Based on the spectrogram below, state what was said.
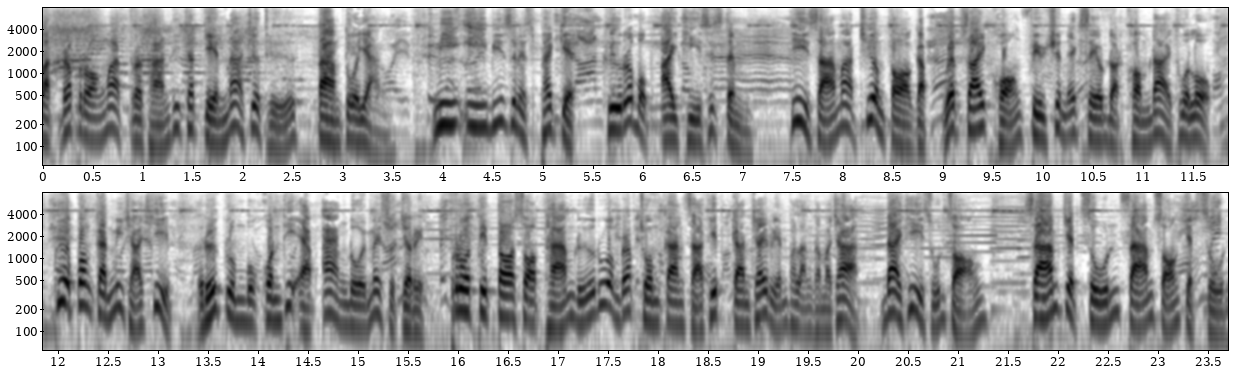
บัตรรับรองมาตรฐานที่ชัดเจนน่าเชื่อถือตามตัวอย่าง มี e-business package คือระบบ IT system ที่สามารถเชื่อมต่อกับเว็บไซต์ของ fusionexcel.com ได้ทั่วโลก เพื่อป้องกันมิจฉาชีพ หรือกลุ่มบุคคลที่แอบอ้างโดยไม่สุจริต โปรดติดต่อสอบถามหรือร่วมรับชมการสาธิตการใช้เหรียญพลังธรรมชาติ ได้ที่ 02 370 3270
